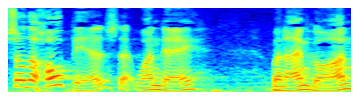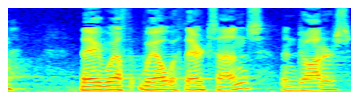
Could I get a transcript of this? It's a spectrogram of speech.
So the hope is that one day, when I'm gone, they will, will with their sons and daughters,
